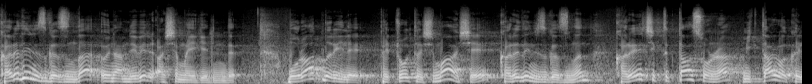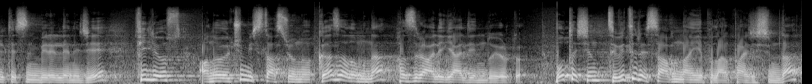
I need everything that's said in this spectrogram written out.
Karadeniz gazında önemli bir aşamaya gelindi. Boru hatları ile petrol taşıma AŞ, Karadeniz gazının karaya çıktıktan sonra miktar ve kalitesinin belirleneceği Filyos ana ölçüm istasyonu gaz alımına hazır hale geldiğini duyurdu. BOTAŞ'ın Twitter hesabından yapılan paylaşımda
